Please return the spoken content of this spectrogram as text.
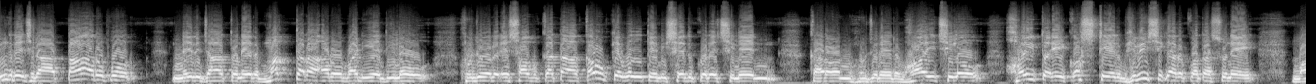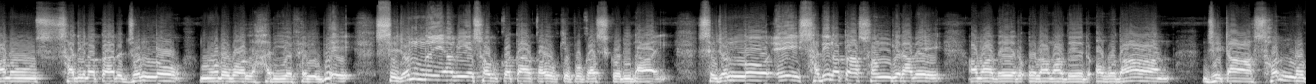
ইংরেজরা তার উপর নির্যাতনের মাত্রা আরও বাড়িয়ে দিল। হুজুর এসব কথা কাউকে বলতে নিষেধ করেছিলেন। কারণ হুজুরের ভয় ছিল। হয়তো এই কষ্টের বিভীষিকার কথা শুনে মানুষ স্বাধীনতার জন্য মনোবল হারিয়ে ফেলবে। সেজন্যই আমি এসব কথা কাউকে প্রকাশ করি নাই। সেজন্য এই স্বাধীনতা সংগ্রামে আমাদের ওলামাদের অবদান, যেটা স্বর্ণ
